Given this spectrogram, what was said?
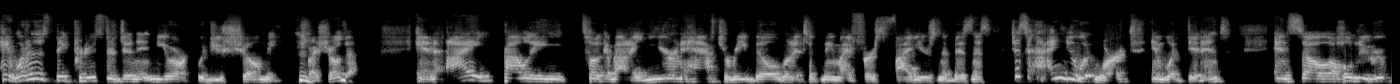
Hey, what are those big producers doing in New York? Would you show me? So I showed them. And I probably took about a year and a half to rebuild what it took me my first five years in the business. Just I knew what worked and what didn't. And so a whole new group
